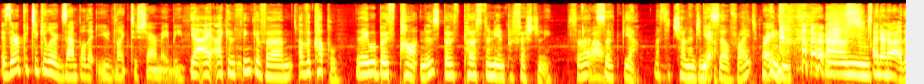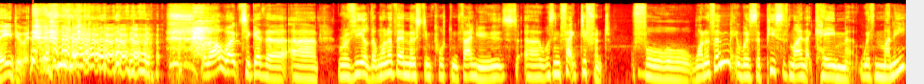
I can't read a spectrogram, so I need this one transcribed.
Is there a particular example that you'd like to share, maybe? Yeah, I, I can think of um, of a couple. They were both partners, both personally and professionally. So that's Wow. uh, yeah, That's a challenge in Yeah. itself, right? Right. I don't know how they do it. well, our work together uh, revealed that one of their most important values uh, was, in fact, different. For one of them, it was a peace of mind that came with money,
